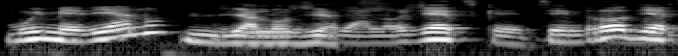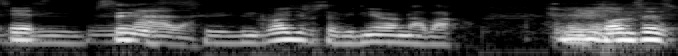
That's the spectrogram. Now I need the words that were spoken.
muy mediano. Y a los Jets. Y a los Jets, que sin Rodgers es mm, nada. Sin Rodgers se vinieron abajo. Entonces,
